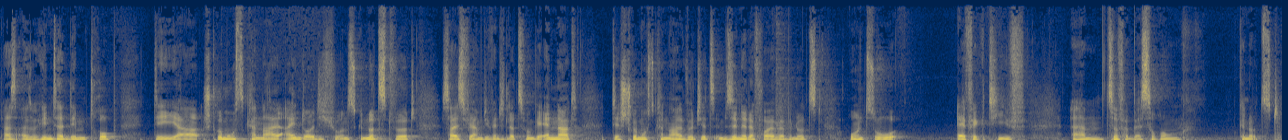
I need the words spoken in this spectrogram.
Da ist also hinter dem Trupp der Strömungskanal eindeutig für uns genutzt wird. Das heißt, wir haben die Ventilation geändert. Der Strömungskanal wird jetzt im Sinne der Feuerwehr benutzt und so effektiv ähm, zur Verbesserung genutzt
